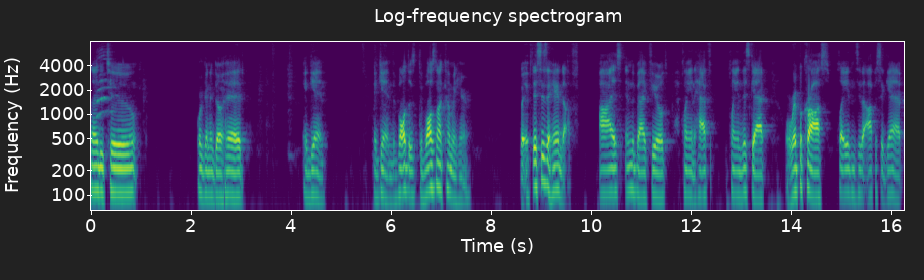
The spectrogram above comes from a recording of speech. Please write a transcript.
92. We're gonna go ahead again. Again, the ball does the ball's not coming here. But if this is a handoff, eyes in the backfield, playing half playing this gap or rip across, play into the opposite gap,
